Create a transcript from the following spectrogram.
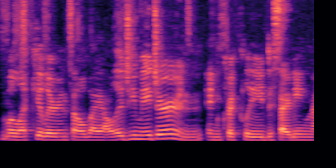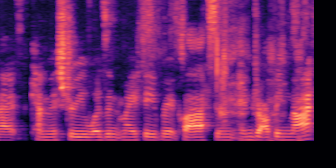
molecular and cell biology major and, and quickly deciding that chemistry wasn't my favorite class and, and dropping that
